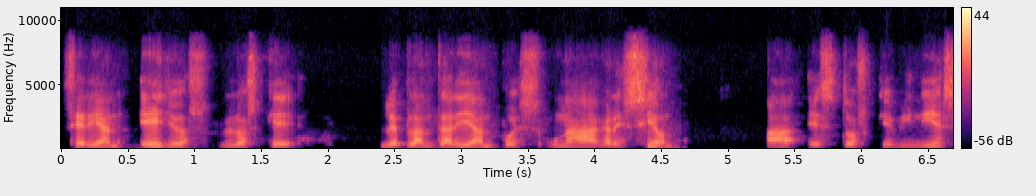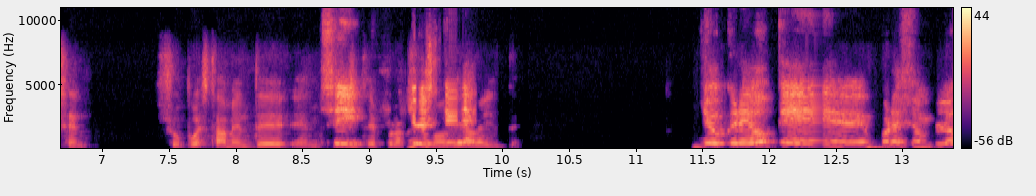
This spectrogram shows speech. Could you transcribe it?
Serían ellos los que le plantarían pues una agresión a estos que viniesen supuestamente en este próximo día 20. Yo creo que, por ejemplo,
